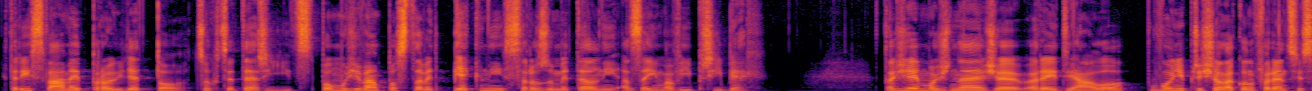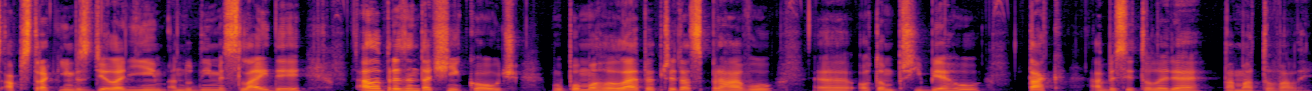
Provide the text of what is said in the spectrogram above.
který s vámi projde to, co chcete říct, pomůže vám postavit pěkný, srozumitelný a zajímavý příběh. Takže je možné, že Ray Diallo původně přišel na konferenci s abstraktním sdělením a nudnými slajdy, ale prezentační coach mu pomohl lépe předat zprávu e, o tom příběhu tak, aby si to lidé pamatovali.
